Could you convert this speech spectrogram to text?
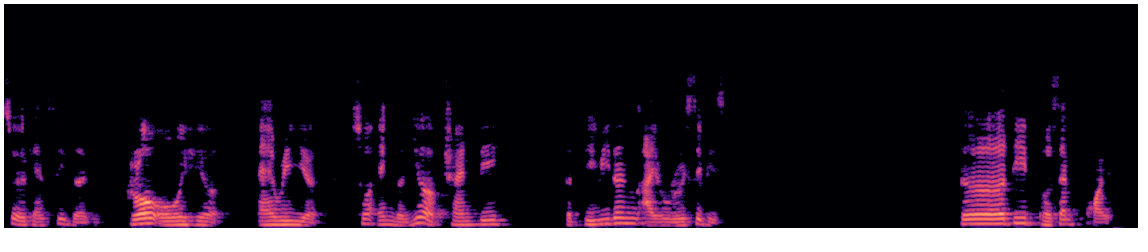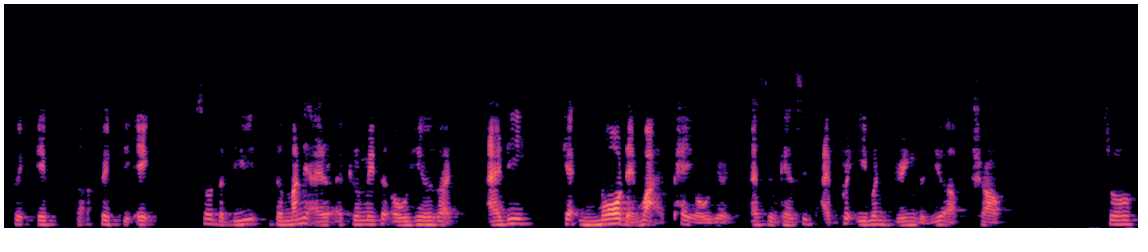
So you can see the grow over here every year. So in the year of 20, the dividend I will receive is 30% point 58. Uh, so the the money I accumulated over here, right, I did get more than what I paid over here. As you can see, I break even during the year of 12. So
